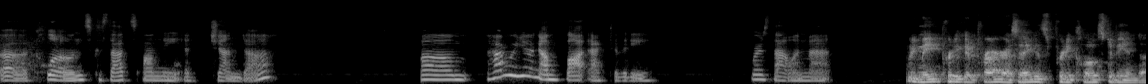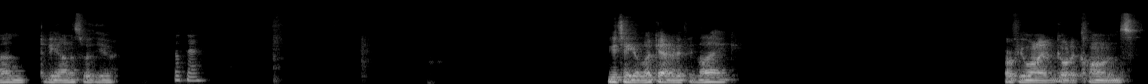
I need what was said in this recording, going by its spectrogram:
uh, clones because that's on the agenda. Um, how are we doing on bot activity? Where's that one, Matt? We made pretty good progress. I think it's pretty close to being done, to be honest with you. Okay, You can take a look at it if you'd like. Or if you want to go to clones.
